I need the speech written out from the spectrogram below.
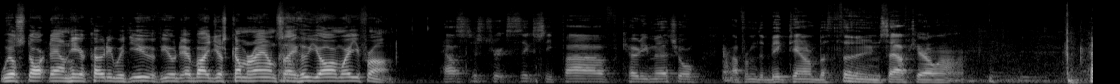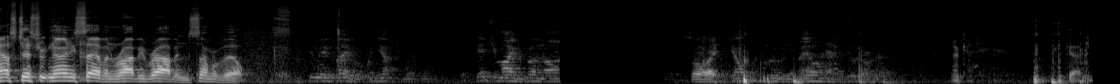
We'll start down here, Cody, with you. If you'd, everybody just come around, say who you are and where you're from. House District 65, Cody Mitchell. I'm from the big town of Bethune, South Carolina. House District 97, Robbie Robbins, Summerville. Do me a favor, when you, hit your microphone on. Sorry. Y'all move it back. Okay. Gotcha.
